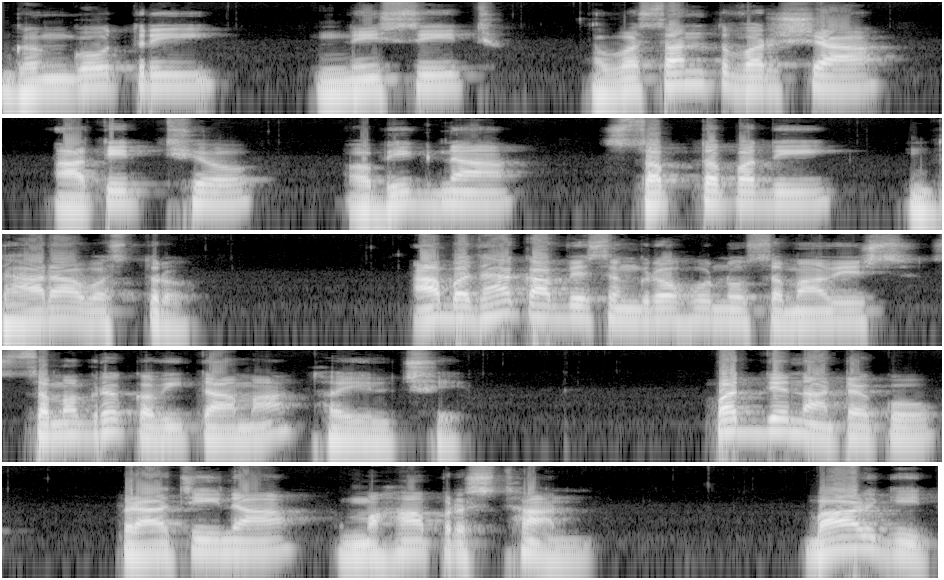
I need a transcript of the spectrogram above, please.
ગંગોત્રી, નિશીથ, વસંત વર્ષા, આતિથ્ય, અભિજ્ઞા, સપ્તપદી, ધારાવસ્ત્ર. આ બધા કાવ્ય સંગ્રહોનો સમાવેશ સમગ્ર કવિતામાં થયેલ છે. પદ્ય નાટકો, પ્રાચીના મહાપ્રસ્થાન, બાળગીત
